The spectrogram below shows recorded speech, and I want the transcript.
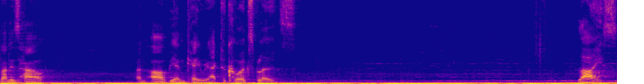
That is how an RBMK reactor core explodes. Lies.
